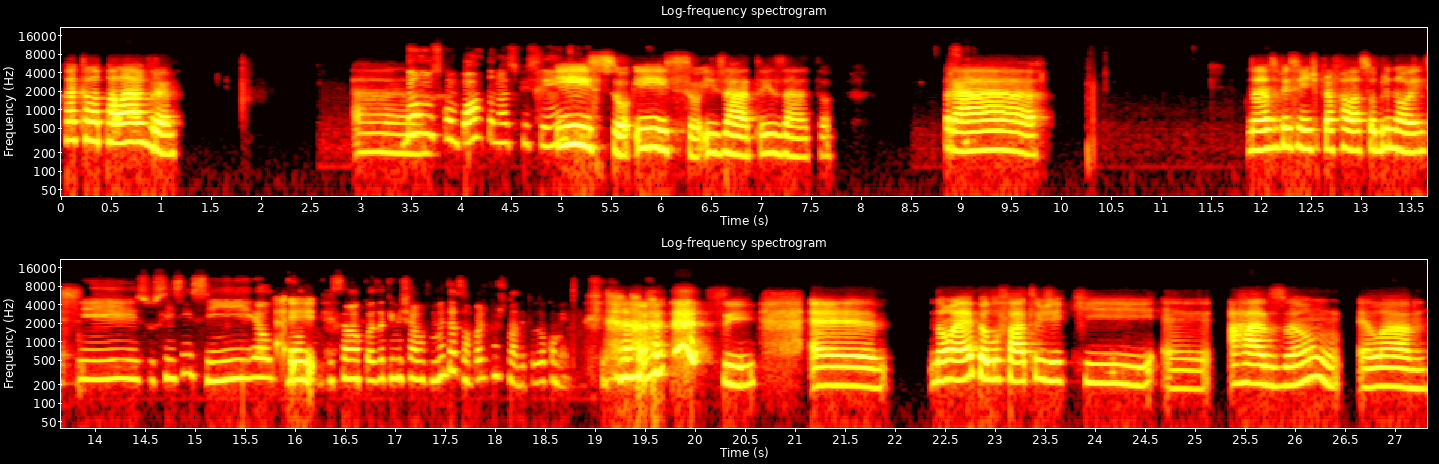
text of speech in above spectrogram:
Qual é aquela palavra? Ah, Não nos comporta, não é suficiente. Isso, isso, exato, exato. Pra. Não é suficiente pra falar sobre nós. Isso, sim, sim, sim. Eu, E- Isso é uma coisa que me chama muita atenção. Pode continuar, depois eu comento. Sim. É, não é pelo fato de que é, a razão ela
